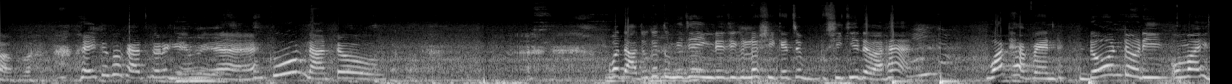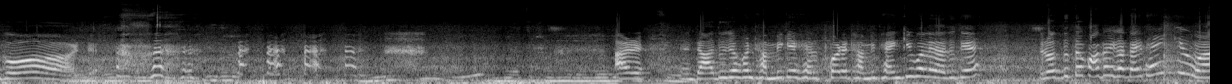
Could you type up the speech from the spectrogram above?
বাবা, এইটুকু কাজ করে গেম হ্যাঁ খুব নাটক। ও দাদুকে তুমি যে ইংরেজিগুলো শিখেছো, শিখিয়ে দেওয়া হ্যাঁ? হোয়াট হ্যাপেন্ড ডোন্ট ওরি ও মাই গড তুমি এত সুন্দর ইংরেজি আর দাদু যখন ঠাম্মিকে হেল্প করে ঠাম্মি থ্যাংক ইউ বলে দাদুকে। রোদ্দু তো কথাই কথাই থ্যাংক ইউ মা।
